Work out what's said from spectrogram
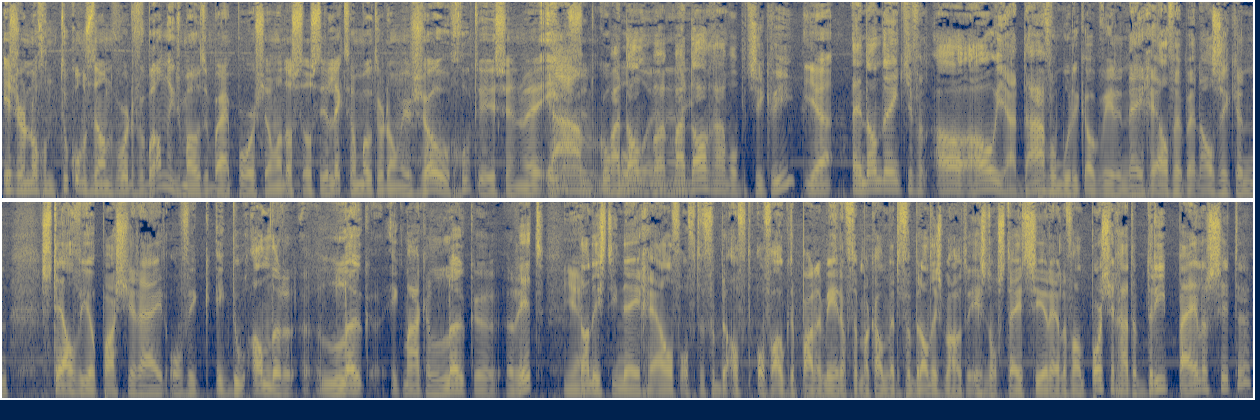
is er nog een toekomst dan voor de verbrandingsmotor bij Porsche? Want als, als de elektromotor dan weer zo goed is... En we ja, koppel maar, dan, en, maar, maar, dan gaan we op het circuit. Ja. En dan denk je van, oh, oh ja, daarvoor moet ik ook weer een 911 hebben. En als ik een Stelvio pasje rijd of ik, ik doe ander leuk... ik maak een leuke rit... Ja. dan is die 911 of, de, of, of ook de Panamera of de Macan met de verbrandingsmotor... is nog steeds zeer relevant. Porsche gaat op drie pijlers zitten.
